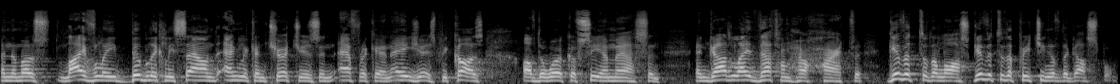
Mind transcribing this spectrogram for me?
and the most lively, biblically sound Anglican churches in Africa and Asia is because of the work of CMS. And, and God laid that on her heart. Give it to the lost, give it to the preaching of the gospel.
